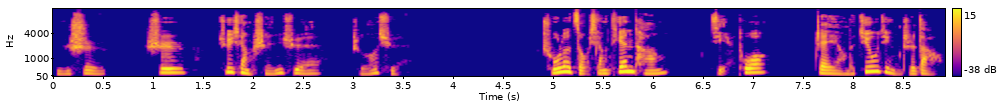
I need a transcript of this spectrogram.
于是诗趋向神学、哲学。除了走向天堂、解脱这样的究竟之道，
